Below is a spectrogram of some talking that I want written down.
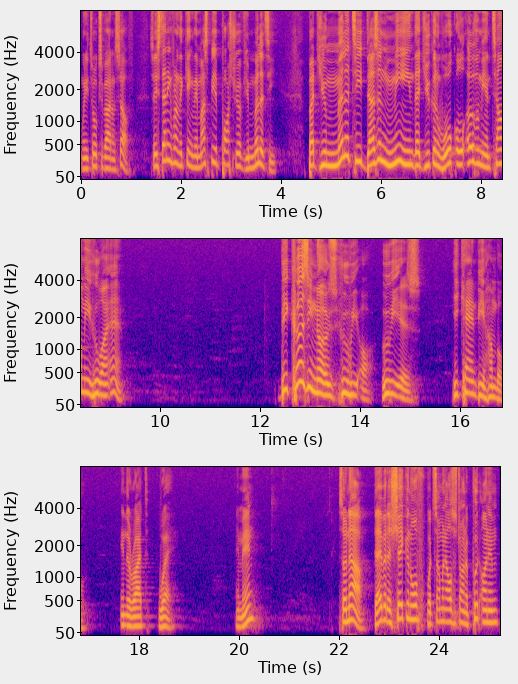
when he talks about himself. So he's standing in front of the king. There must be a posture of humility. But humility doesn't mean that you can walk all over me and tell me who I am. Because he knows who we are, who he is, he can be humble in the right way. Amen? So now, David has shaken off what someone else is trying to put on him.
